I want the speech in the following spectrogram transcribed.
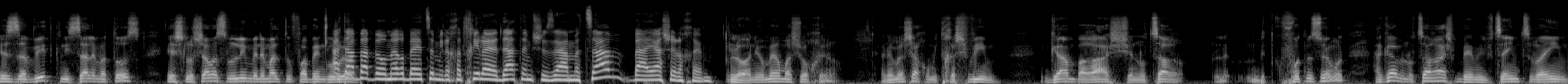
יש זווית, כניסה למטוס, יש שלושה מסלולים בנמל תעופה בן גוריון. אתה בא ואומר בעצם, מלכתחילה ידעתם שזה המצב, בעיה שלכם. לא, אני אומר משהו אחר. אני אומר שאנחנו מתחשבים גם ברעש שנוצר בתקופות מסוימות. אגב, נוצר רעש במבצעים צבאיים,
